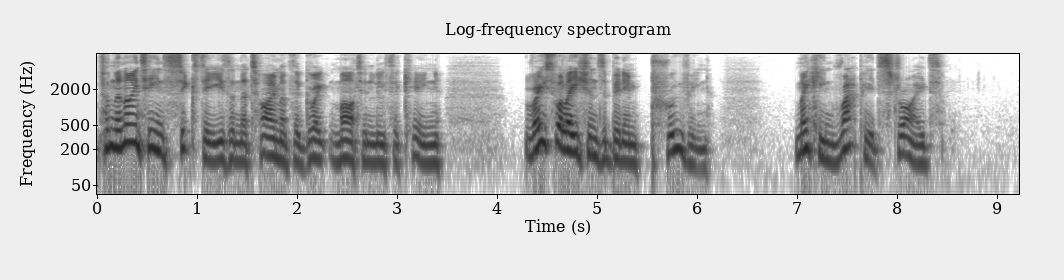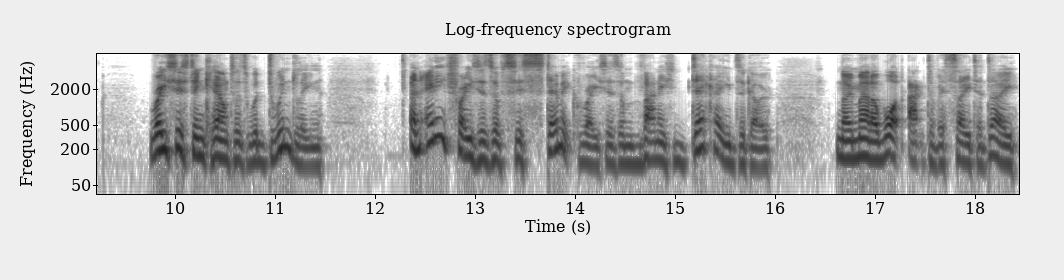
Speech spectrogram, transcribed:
From the 1960s and the time of the great Martin Luther King, race relations have been improving, making rapid strides. Racist encounters were dwindling and any traces of systemic racism vanished decades ago, no matter what activists say today.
